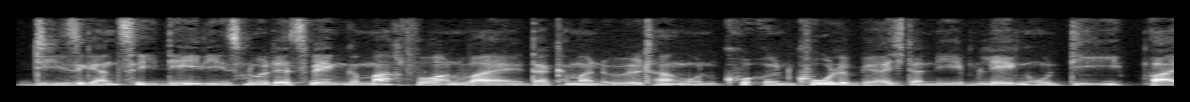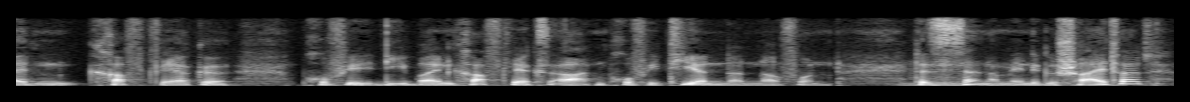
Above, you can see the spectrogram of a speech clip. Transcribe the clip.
diese ganze Idee, die ist nur deswegen gemacht worden, weil da kann man Öltang und, Ko und Kohleberg daneben legen und die beiden Kraftwerke, die beiden Kraftwerksarten profitieren dann davon. Das ist mhm. dann am Ende gescheitert,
